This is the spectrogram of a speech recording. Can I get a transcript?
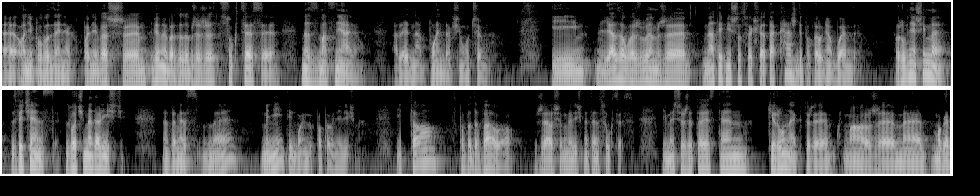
e, o niepowodzeniach, ponieważ e, wiemy bardzo dobrze, że sukcesy nas wzmacniają, ale na błędach się uczymy. I ja zauważyłem, że na tych Mistrzostwach Świata każdy popełniał błędy. Również i my, zwycięzcy, złoci medaliści. Natomiast my mniej tych błędów popełniliśmy. I to spowodowało, że osiągnęliśmy ten sukces. I myślę, że to jest ten kierunek, który możemy, mogę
